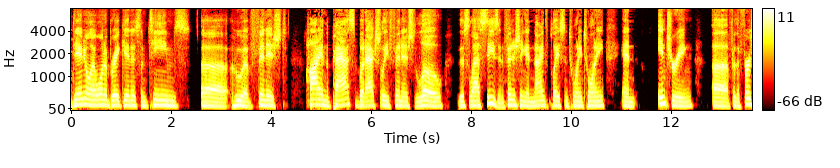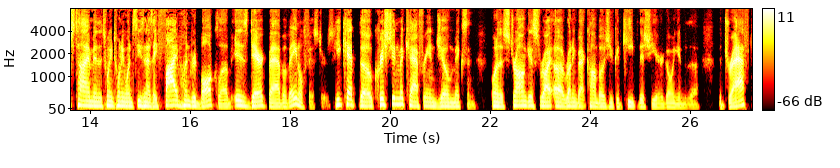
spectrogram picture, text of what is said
Daniel, I want to break into some teams uh, who have finished high in the past, but actually finished low this last season, finishing in ninth place in 2020 and entering uh, for the first time in the 2021 season as a 500 ball club is Derek Babb of Anal Fisters. He kept, though, Christian McCaffrey and Joe Mixon, one of the strongest uh, running back combos you could keep this year going into the, the draft.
